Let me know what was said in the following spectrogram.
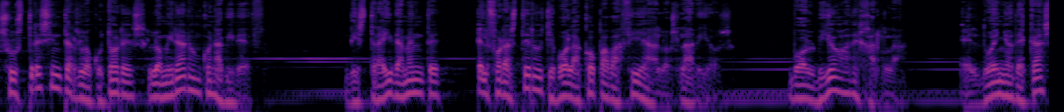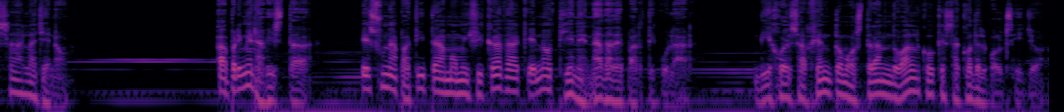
Sus tres interlocutores lo miraron con avidez. Distraídamente, el forastero llevó la copa vacía a los labios. Volvió a dejarla. El dueño de casa la llenó. A primera vista, es una patita momificada que no tiene nada de particular, dijo el sargento mostrando algo que sacó del bolsillo.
